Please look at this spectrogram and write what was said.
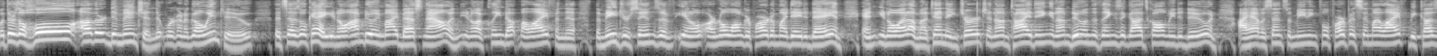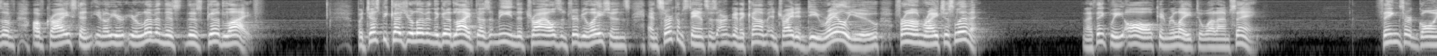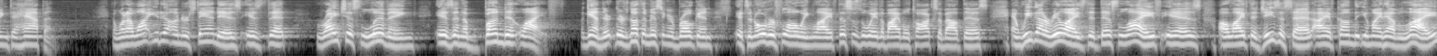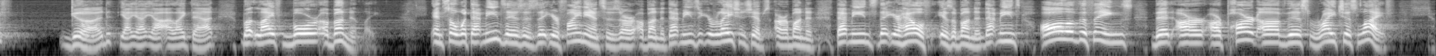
But there's a whole other dimension that we're going to go into that says, okay, you know, I'm doing my best now, and you know, I've cleaned up my life, and the, the major sins of you know are no longer part of my day to day, and and you know what, I'm attending church, and I'm tithing, and I'm doing the things that God's called me to do, and I have a sense of meaningful purpose in my life because of of Christ, and you know, you're you're living this this good life. But just because you're living the good life doesn't mean that trials and tribulations and circumstances aren't going to come and try to derail you from righteous living. And I think we all can relate to what I'm saying. Things are going to happen. And what I want you to understand is, is that righteous living is an abundant life. Again, there, there's nothing missing or broken. It's an overflowing life. This is the way the Bible talks about this. And we've got to realize that this life is a life that Jesus said, I have come that you might have life. Good. Yeah, yeah, yeah, I like that. But life more abundantly. And so what that means is, is that your finances are abundant. That means that your relationships are abundant. That means that your health is abundant. That means all of the things that are, are part of this righteous life.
